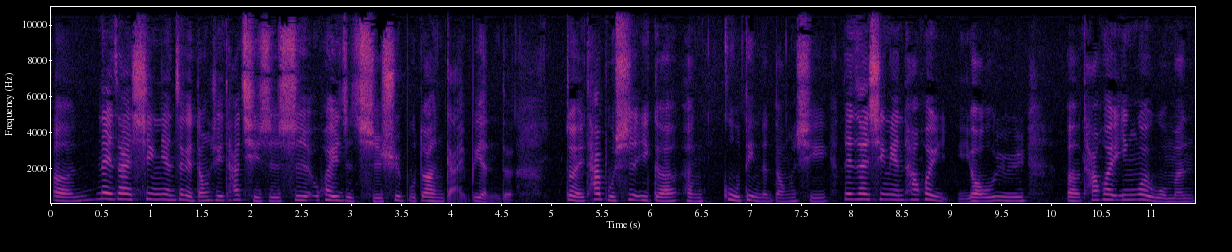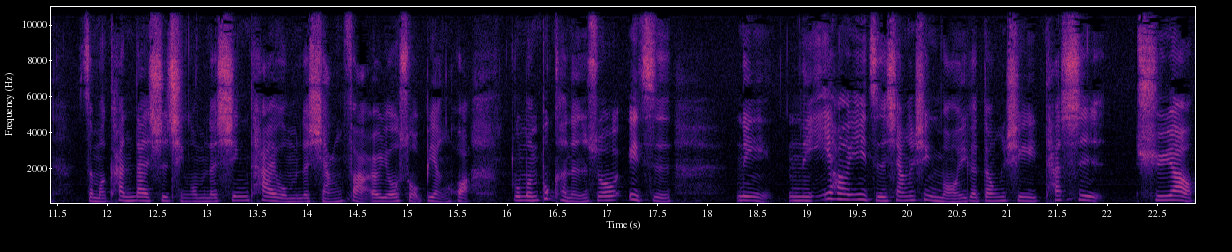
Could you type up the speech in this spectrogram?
呃，内在信念这个东西，它其实是会一直持续不断改变的。对，它不是一个很固定的东西。内在信念它会由于，呃，他会因为我们怎么看待事情，我们的心态、我们的想法而有所变化。我们不可能说一直，你你要一直相信某一个东西，它是需要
